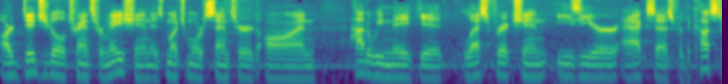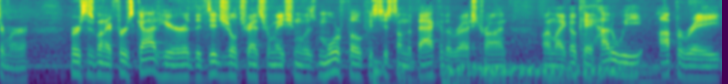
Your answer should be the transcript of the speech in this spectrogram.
our digital transformation is much more centered on how do we make it less friction, easier access for the customer versus when I first got here, the digital transformation was more focused just on the back of the restaurant on like, okay, how do we operate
